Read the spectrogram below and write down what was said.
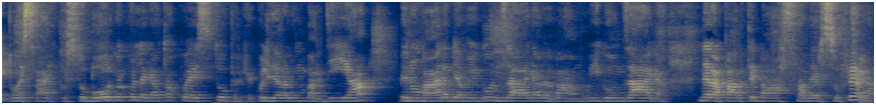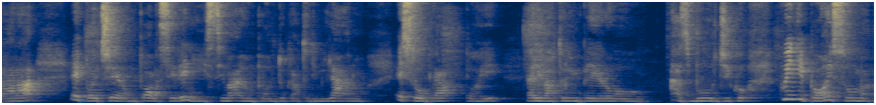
e poi sai, questo borgo è collegato a questo perché quelli della Lombardia, bene o male abbiamo i Gonzaga, avevamo i Gonzaga nella parte bassa verso Ferrara e poi c'era un po' la Serenissima e un po' il Ducato di Milano e sopra poi è arrivato l'impero asburgico. Quindi poi insomma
